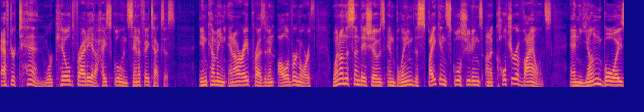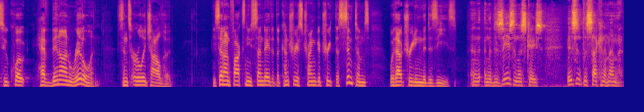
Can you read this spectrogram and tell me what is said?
after 10 were killed Friday at a high school in Santa Fe, Texas, incoming NRA President Oliver North went on the Sunday shows and blamed the spike in school shootings on a culture of violence and young boys who, quote, have been on Ritalin since early childhood. He said on Fox News Sunday that the country is trying to treat the symptoms without treating the disease. And, and the disease in this case isn't the Second Amendment.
